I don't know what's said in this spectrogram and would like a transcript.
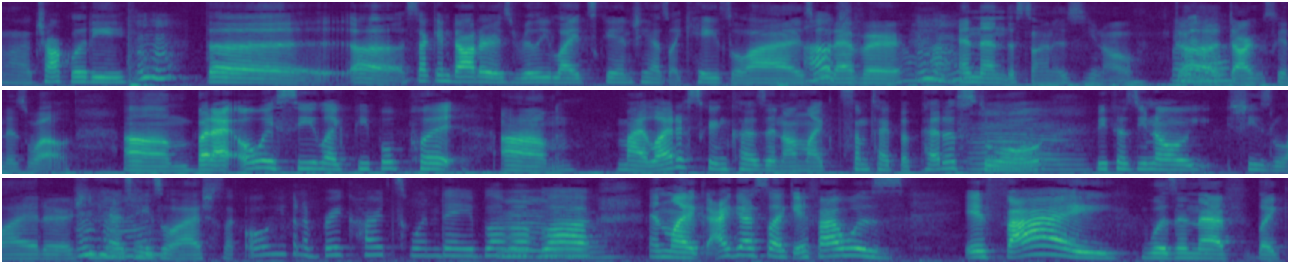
uh, chocolatey. Mhm. The uh, second daughter is really light skinned. She has like hazel eyes, Oh, whatever. oh, wow. And then the son is, you know, uh, dark skin as well. Um, but I always see like people put um, my lighter skinned cousin on like some type of pedestal Mm. because you know she's lighter. She has Mhm. hazel eyes. She's like, oh, you're gonna break hearts one day. Blah blah blah. And like, I guess like if I was, if I was in that like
